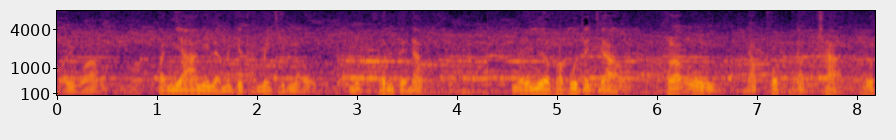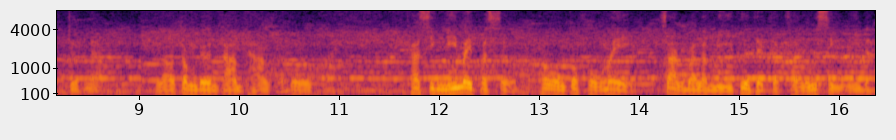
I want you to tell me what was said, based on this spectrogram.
ปล่อยวาง ปัญญานี่แหละมันจะทำให้จิตเราหลุดพ้นไปได้ในเมื่อพระพุทธเจ้า พระองค์ ดับภพดับชาติหมดจดแล้ว เราต้องเดินตามทางของพระองค์ไปถ้าสิ่งนี้ไม่ประเสริฐ พระองค์ก็คงไม่สร้างบารมีเพื่อจะตรัสรู้สิ่งนี้ได้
